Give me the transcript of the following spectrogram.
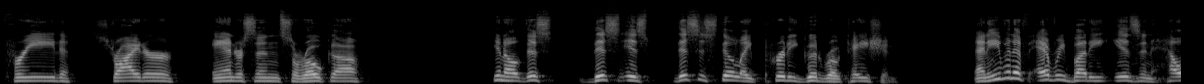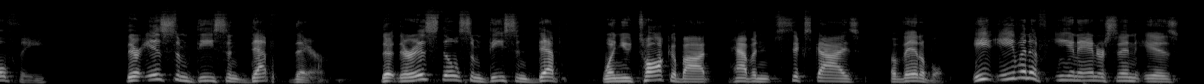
Fried, Strider, Anderson, Soroka. You know, this this is this is still a pretty good rotation. And even if everybody isn't healthy, there is some decent depth there. There, there is still some decent depth when you talk about having six guys available. E- even if Ian Anderson is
